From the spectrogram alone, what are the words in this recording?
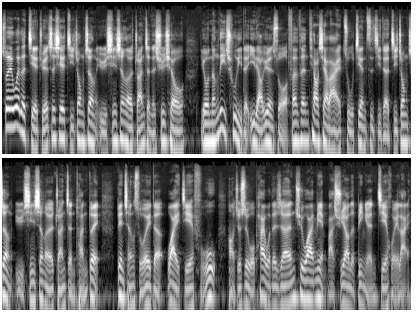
所以，为了解决这些急重症与新生儿转诊的需求，有能力处理的医疗院所纷纷跳下来，组建自己的急重症与新生儿转诊团队，变成所谓的外接服务，好，就是我派我的人去外面把需要的病人接回来，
